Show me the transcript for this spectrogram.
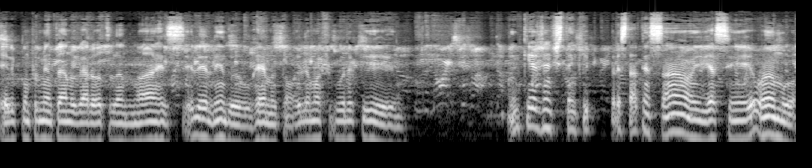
Ele cumprimentando o garoto Lando Norris. Ele é lindo, o Hamilton. Ele é uma figura que em que a gente tem que prestar atenção e assim, eu amo,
